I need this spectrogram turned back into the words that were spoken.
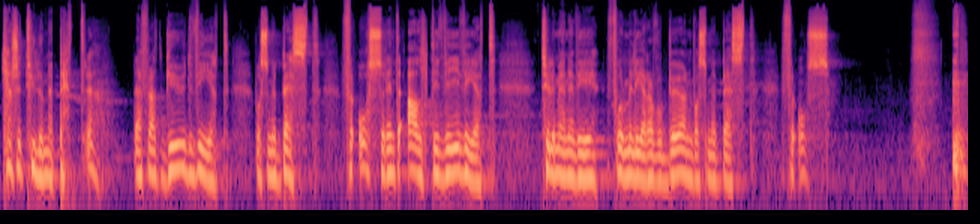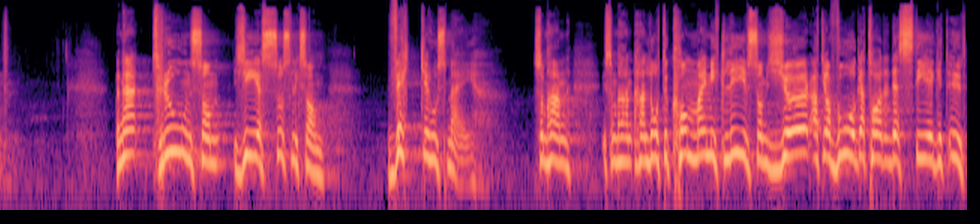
kanske till och med bättre. Därför att Gud vet vad som är bäst för oss och det är inte alltid vi vet, till och med när vi formulerar vår bön, vad som är bäst för oss. Den här tron som Jesus liksom väcker hos mig som han, som han, han låter komma i mitt liv som gör att jag vågar ta det där steget ut.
